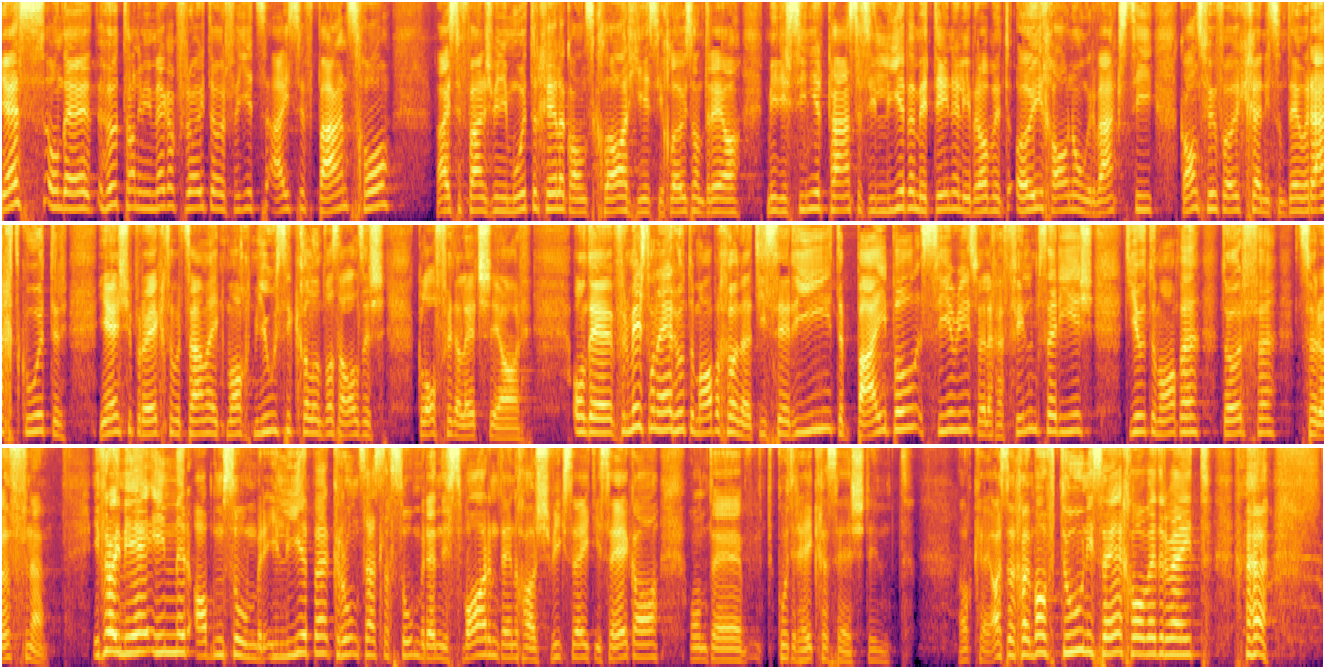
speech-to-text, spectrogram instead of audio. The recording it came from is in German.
Yes, und äh, heute habe ich mich mega gefreut, dürfen zu ICF Bern zu kommen. ICF Bern ist meine Mutterkirche, ganz klar. Hier sind Klaus Andrea, meine Senior Pastor. Sie lieben mit ihnen, lieber auch mit euch auch noch unterwegs zu sein. Ganz viele von euch kenne ich zum Teil recht gut. Der erste Projekt, das wir zusammen gemacht haben, Musical und was alles ist gelaufen in den letzten Jahren. Und äh, für mich ist es heute Abend können, die Serie, die Bible Series, welche eine Filmserie ist, die heute Abend dürfen zu eröffnen. Ich freue mich eh immer ab dem Sommer. Ich liebe grundsätzlich Sommer. Dann ist es warm, dann kannst du, wie gesagt, in den See gehen. Und äh, gut, der Hecken See, stimmt. Okay, also könnt mal auf Thun in den See kommen, wenn ihr wollt.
